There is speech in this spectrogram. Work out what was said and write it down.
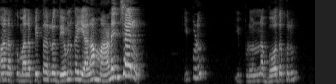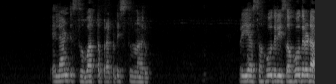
మనకు మన పితరులు దేవునికై ఎలా మరణించారు? ఇప్పుడు ఇప్పుడున్న బోధకులు ఎలాంటి సువార్త ప్రకటిస్తున్నారు? ప్రియ సహోదరి సహోదరుడా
